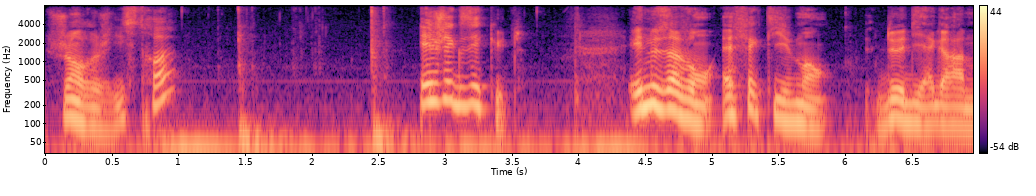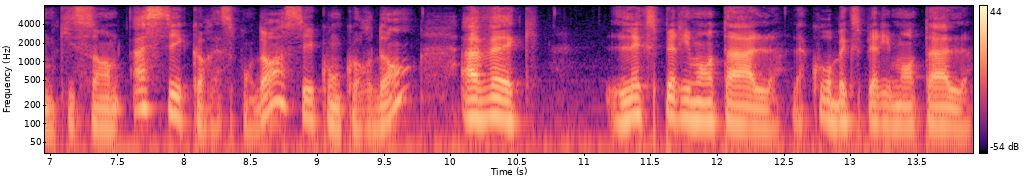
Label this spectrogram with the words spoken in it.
J'enregistre et j'exécute. Et nous avons effectivement deux diagrammes qui semblent assez correspondants, assez concordants, avec l'expérimental, la courbe expérimentale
